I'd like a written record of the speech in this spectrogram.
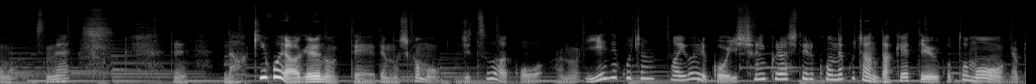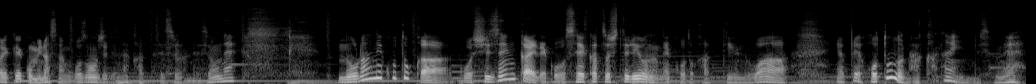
思うんですね。で鳴き声を上げるのってでもしかも実はこうあの家猫ちゃん、まあ、いわゆるこう一緒に暮らしてるこう猫ちゃんだけっていうこともやっぱり結構皆さんご存知でなかったりするんですよね。野良猫とかこう自然界でこう生活してるような猫とかっていうのはやっぱりほとんど鳴かないんですよね。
